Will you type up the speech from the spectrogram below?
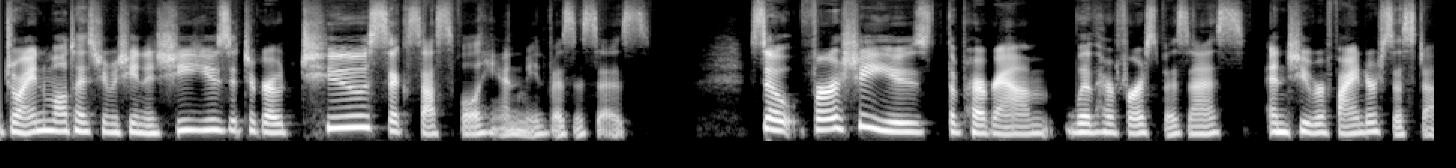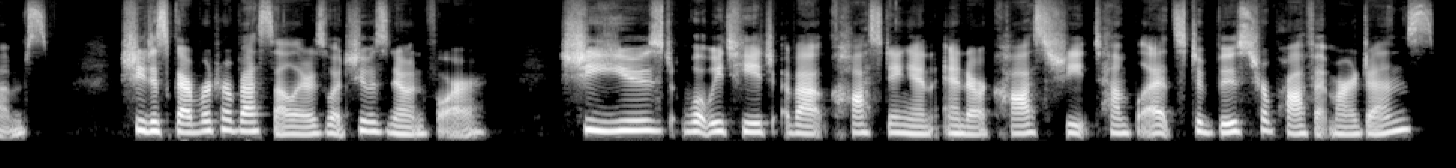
joined Multi Stream Machine and she used it to grow two successful handmade businesses. So, first, she used the program with her first business and she refined her systems. She discovered her bestsellers, what she was known for. She used what we teach about costing and, and our cost sheet templates to boost her profit margins.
